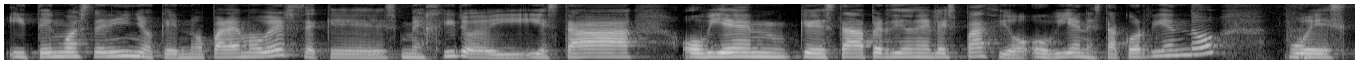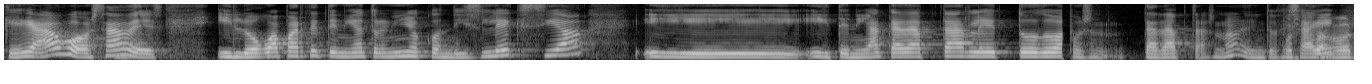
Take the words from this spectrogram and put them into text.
y tengo a este niño que no para de moverse, que me giro y, y está o bien que está perdido en el espacio o bien está corriendo, pues ¿qué hago? ¿Sabes? Y luego aparte tenía otro niño con dislexia y, y tenía que adaptarle todo, pues te adaptas, ¿no? Entonces Por ahí, favor.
